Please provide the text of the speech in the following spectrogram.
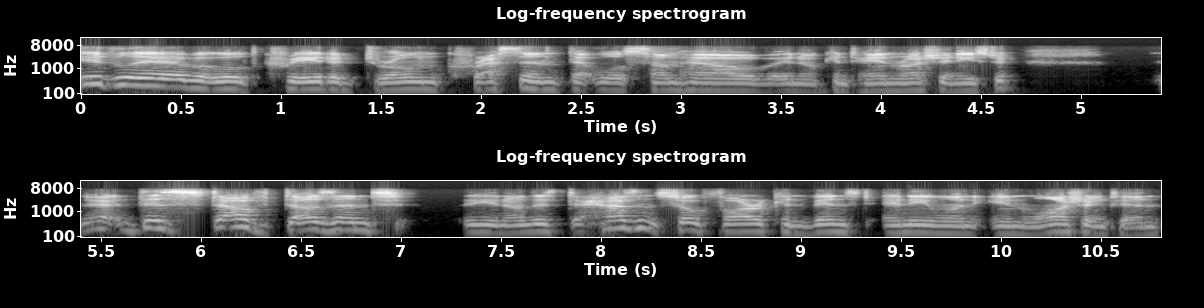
Idlib, we'll create a drone crescent that will somehow, you know, contain Russia and Eastern. This stuff doesn't, you know, this hasn't so far convinced anyone in Washington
